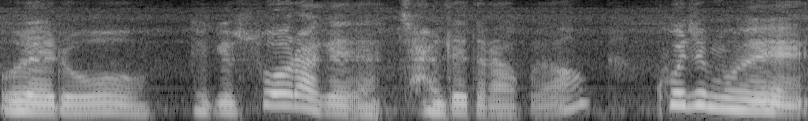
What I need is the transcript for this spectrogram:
의외로 되게 수월하게 잘 되더라고요. 코즈모의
